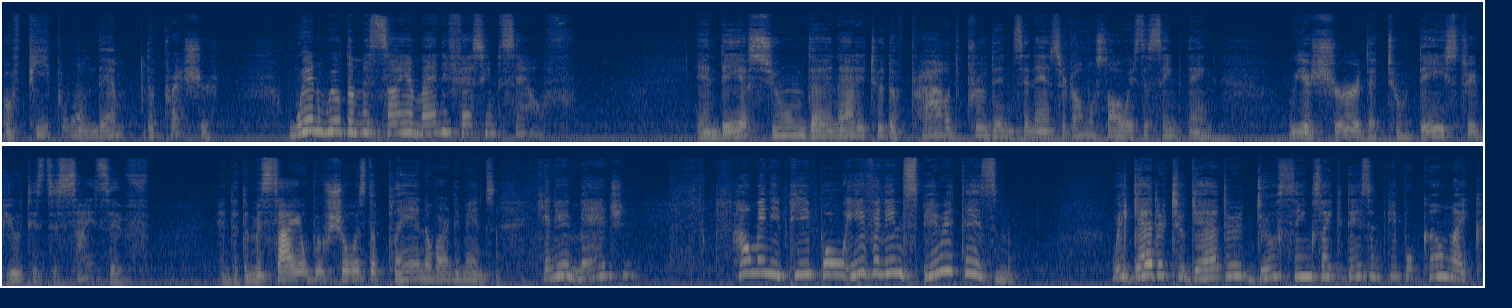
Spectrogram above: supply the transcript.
of people on them? The pressure. When will the Messiah manifest himself? And they assumed an attitude of proud prudence and answered almost always the same thing. We are sure that today's tribute is decisive and that the Messiah will show us the plan of our demands. Can you imagine? How many people, even in Spiritism, we gather together, do things like this, and people come like,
